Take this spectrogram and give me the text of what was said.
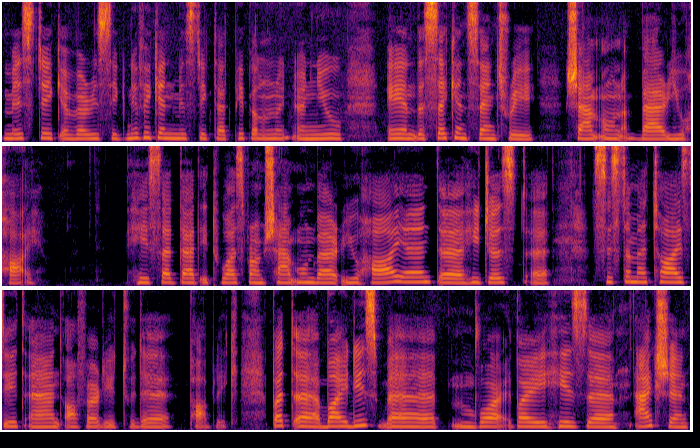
mystic, a very significant mystic that people kn- uh, knew in the second century, Shamun Bar Yochai. He said that it was from Shamun Bar Yochai, and uh, he just uh, systematized it and offered it to the public. But uh, by this, uh, by his uh, action,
